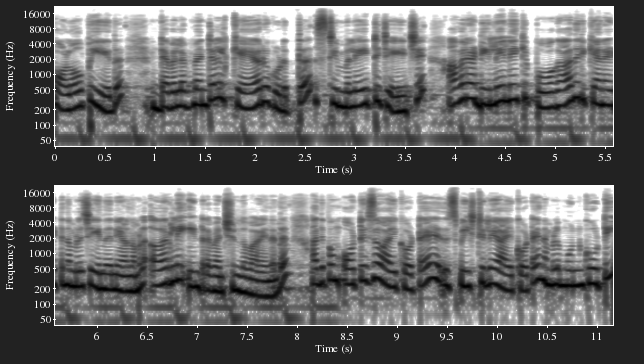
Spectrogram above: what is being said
ഫോളോ അപ്പ് ചെയ്ത് ഡെവലപ്മെന്റൽ കെയർ കൊടുത്ത് സ്റ്റിമുലേറ്റ് ചെയ്യിച്ച് അവർ ആ ഡിലേയിലേക്ക് പോകാതിരിക്കാനായിട്ട് നമ്മൾ ചെയ്യുന്നതിനെയാണ് നമ്മൾ ഏർലി ഇന്റർവെൻഷൻ എന്ന് പറയുന്നത്. അതിപ്പം ഓട്ടിസം ആയിക്കോട്ടെ സ്പീച്ച് ഡിലേ ആയിക്കോട്ടെ നമ്മൾ മുൻകൂട്ടി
